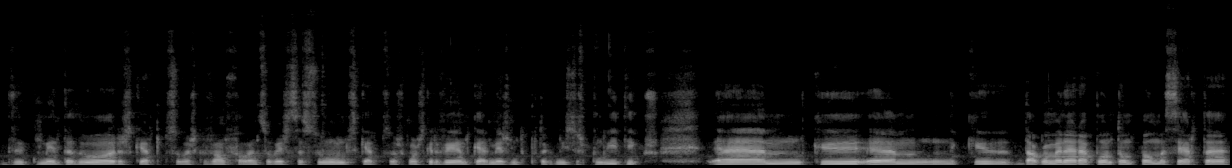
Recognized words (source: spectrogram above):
de comentadores, quer de pessoas que vão falando sobre estes assuntos, quer de pessoas que vão escrevendo, quer mesmo de protagonistas políticos, um, ehm, que, um, ehm, que de alguma maneira apontam para uma certa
